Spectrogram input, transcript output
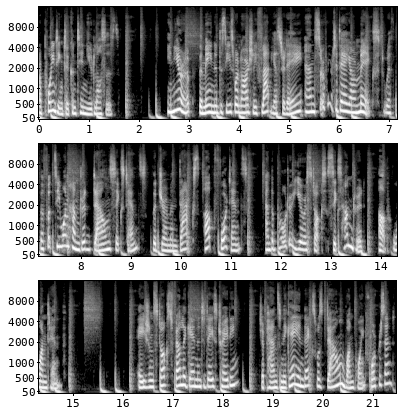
are pointing to continued losses. In Europe, the main indices were largely flat yesterday, and so far today are mixed, with the FTSE 100 down 6 tenths, the German DAX up 4 tenths, and the broader Euro Stoxx 600 up one tenth. Asian stocks fell again in today's trading. Japan's Nikkei index was down 1.4%,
